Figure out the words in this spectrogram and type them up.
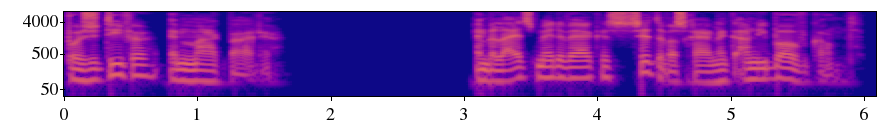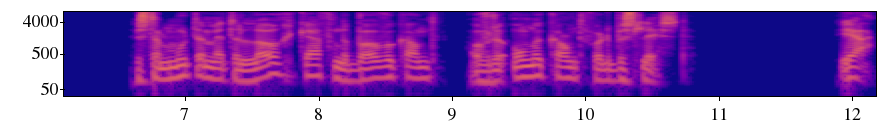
positiever en maakbaarder. En beleidsmedewerkers zitten waarschijnlijk aan die bovenkant. Dus dan moet er met de logica van de bovenkant over de onderkant worden beslist. Ja,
